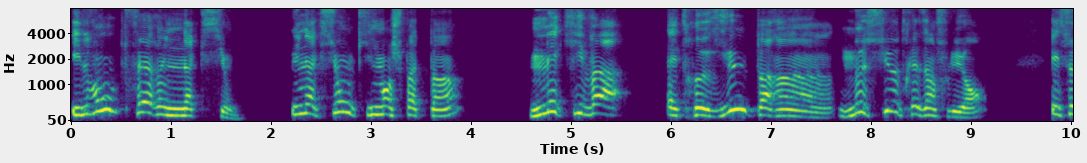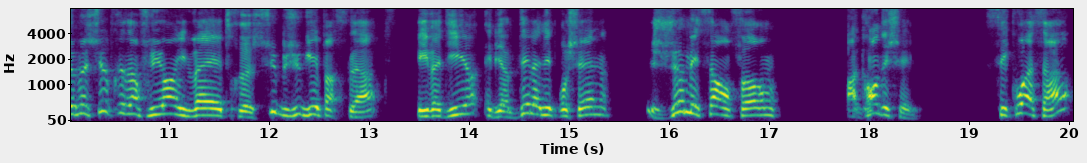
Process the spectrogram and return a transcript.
ils vont faire une action. Une action qui ne mange pas de pain, mais qui va être vue par un monsieur très influent. Et ce monsieur très influent, il va être subjugué par cela et il va dire, eh bien, dès l'année prochaine, je mets ça en forme à grande échelle. C'est quoi ça?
